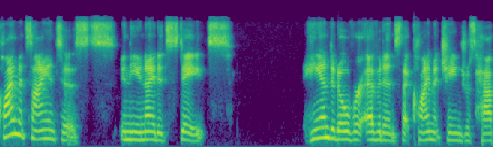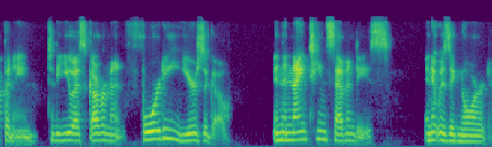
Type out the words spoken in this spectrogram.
climate scientists in the United States handed over evidence that climate change was happening to the US government 40 years ago in the 1970s and it was ignored.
